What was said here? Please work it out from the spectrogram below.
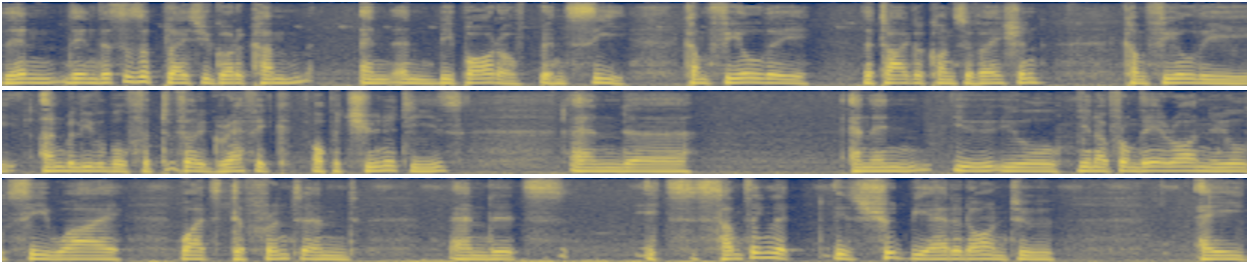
then, then this is a place you've got to come and, and be part of and see. Come feel the, the tiger conservation, come feel the unbelievable phot- photographic opportunities, and uh, and then you you'll you know from there on you'll see why why it's different and and it's it's something that is should be added on to a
